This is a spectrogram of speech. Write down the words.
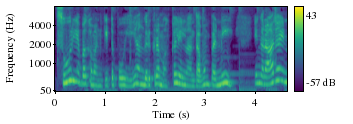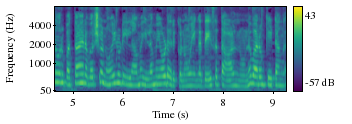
சூரிய பகவான் கிட்ட போய் அங்க இருக்கிற மக்கள் எல்லாம் தவம் பண்ணி எங்க ராஜா இன்னொரு பத்தாயிரம் வருஷம் நோய் நொடி இல்லாம இளமையோட இருக்கணும் எங்க தேசத்தை ஆளணும்னு வரம் கேட்டாங்க.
